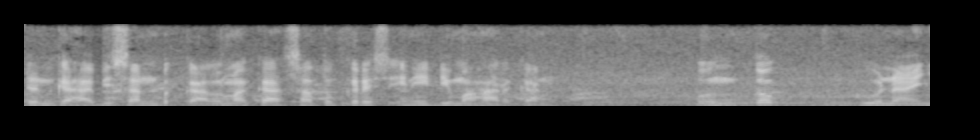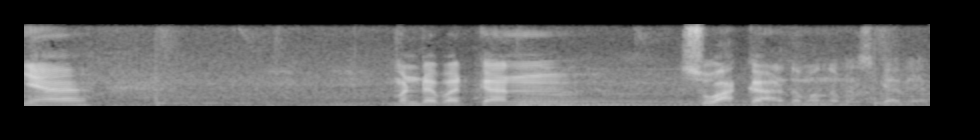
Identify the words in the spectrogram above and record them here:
dan kehabisan bekal, maka satu keris ini dimaharkan untuk gunanya mendapatkan suaka teman-teman sekalian,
